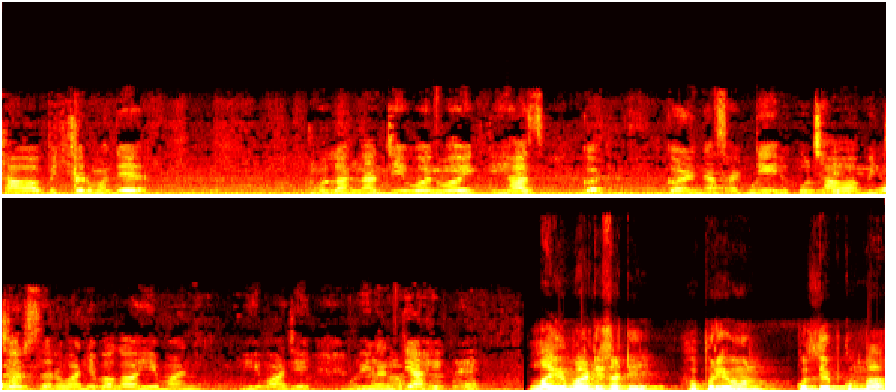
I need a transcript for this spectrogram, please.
छावा पिक्चरमध्ये मुलांना जीवन व इतिहास क- कळण्यासाठी छावा पिक्चर सर्वांनी बघावा ही ही माझी विनंती आहे. लाईव्ह मराठीसाठी हुपरीहून कुलदीप कुंभार.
